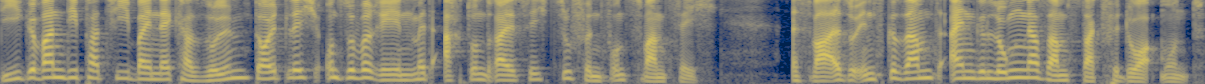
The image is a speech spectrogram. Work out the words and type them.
Die gewannen die Partie bei Neckarsulm deutlich und souverän mit 38 zu 25. Es war also insgesamt ein gelungener Samstag für Dortmund.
